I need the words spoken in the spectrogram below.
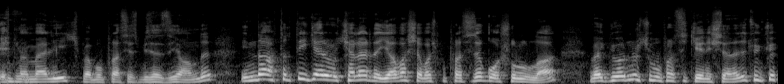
etməməliyik və bu proses bizə ziyandır. İndi artıq digər ölkələr də yavaş-yavaş bu prosesə qoşulurlar və görünür ki, bu proses genişlənəcək. Çünki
